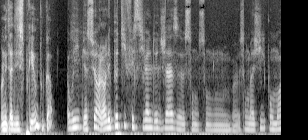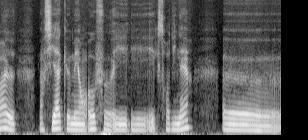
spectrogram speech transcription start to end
en état d'esprit en tout cas. Oui, bien sûr. Alors les petits festivals de jazz sont, sont, euh, sont magiques pour moi. Euh, Marciac, mais en off, euh, est, extraordinaire. Euh,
